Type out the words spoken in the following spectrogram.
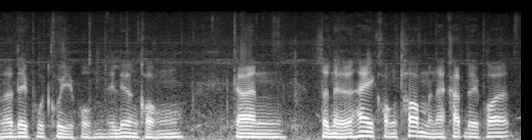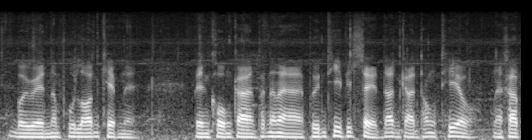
แล้วได้พูดคุยกับผมในเรื่องของการ เสนอให้ของท่อมนะครับโดยเฉพาะบริเวณน้ำพุร้อนเค็มเนี่ยเป็นโครงการพัฒนาพื้นที่พิเศษด้านการท่องเที่ยวนะครับ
